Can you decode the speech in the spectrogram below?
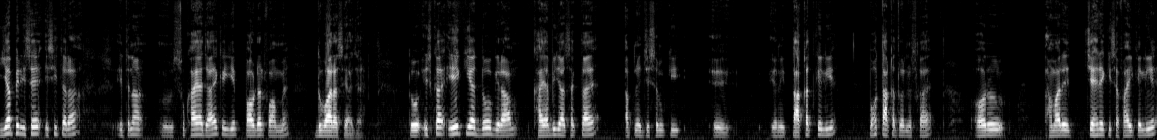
या फिर इसे इसी तरह इतना सुखाया जाए कि ये पाउडर फॉर्म में दोबारा से आ जाए। तो इसका एक या दो ग्राम खाया भी जा सकता है अपने जिस्म की यानी ताकत के लिए, बहुत ताकतवर नुस्खा है। और हमारे चेहरे की सफ़ाई के लिए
